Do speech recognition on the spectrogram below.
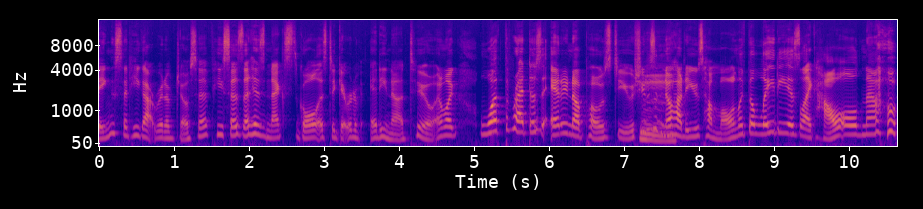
thinks that he got rid of Joseph, he says that his next goal is to get rid of Erina too. And I'm like, what threat does Erina pose to you? She doesn't know how to use Hamon. Like the lady is like how old now?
